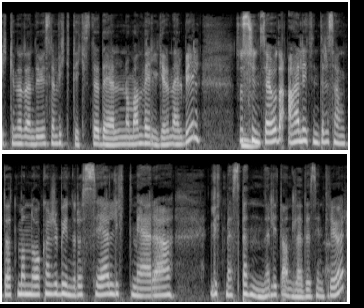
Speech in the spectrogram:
ikke nødvendigvis den viktigste delen når man velger en elbil, så mm. syns jeg jo det er litt interessant at man nå kanskje begynner å se litt mer, litt mer spennende, litt annerledes interiør.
